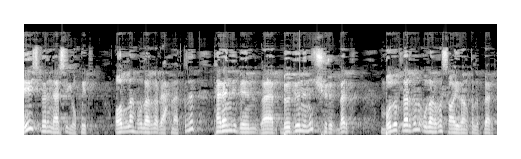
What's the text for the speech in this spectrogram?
hech bir narsa yo'q edi. Olloh ularga rahmat qilib taranjibin va budunini tushirib berdi bulutlardan ularga soyvan qilib berdi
